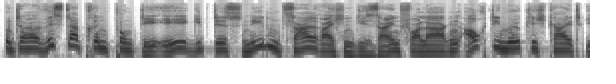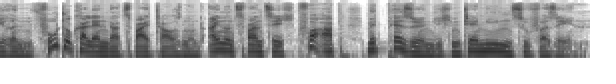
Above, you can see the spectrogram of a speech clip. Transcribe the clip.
Unter vistaprint.de gibt es neben zahlreichen Designvorlagen auch die Möglichkeit, Ihren Fotokalender 2021 vorab mit persönlichen Terminen zu versehen.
